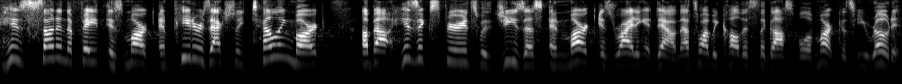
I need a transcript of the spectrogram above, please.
his son in the faith is Mark, and Peter is actually telling Mark about his experience with Jesus, and Mark is writing it down. That's why we call this the Gospel of Mark, because he wrote it.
